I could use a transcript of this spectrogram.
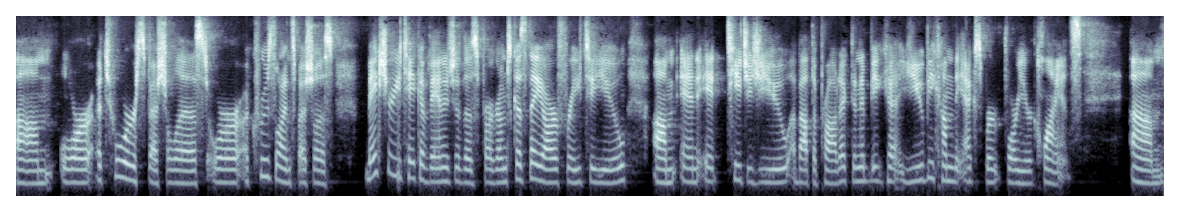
um, or a tour specialist or a cruise line specialist make sure you take advantage of those programs because they are free to you um, and it teaches you about the product and it beca- you become the expert for your clients. Um,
